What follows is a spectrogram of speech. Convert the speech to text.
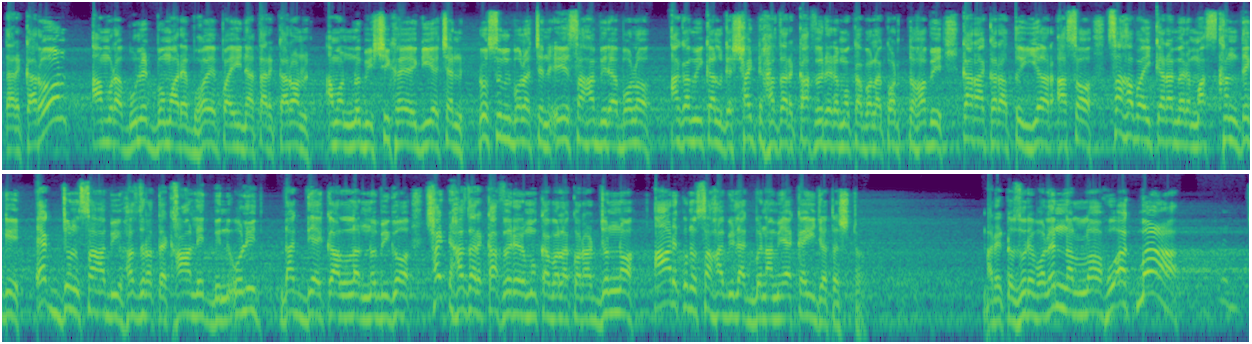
তার কারণ আমরা বুলেট বোমারে ভয় পাই না। তার কারণ আমার নবী শিখাইয়ে গিয়েছেন, রসুল বলেছেন, এ সাহাবিরা বলো, আগামীকালকে ষাট হাজার কাফেরের মোকাবেলা করতে হবে। কারা কারা তৈয়ার আস সাহাবাই কারামের মাঝখান থেকে একজন সাহাবি হজরতে খালিদ বিন অলিদ ডাক দিয়ে আল্লাহ নবী গো, ষাট হাজার কাফেরের মোকাবেলা করার জন্য আর কোনো সাহাবি লাগবে না, আমি একাই যথেষ্ট। আর একটু জোরে বলেন না আল্লাহ আকবার!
